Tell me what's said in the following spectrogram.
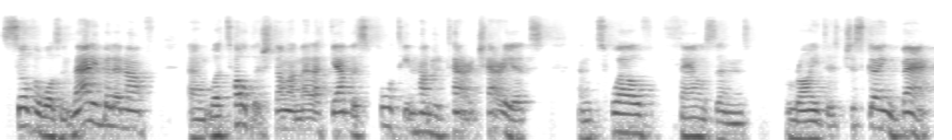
Silver wasn't valuable enough. Um, we're told that Shlomo Melech gathers 1,400 tar- chariots and 12,000 riders. Just going back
